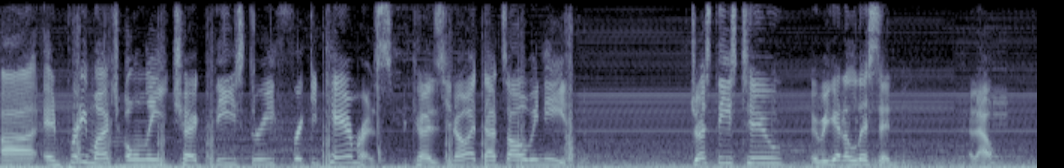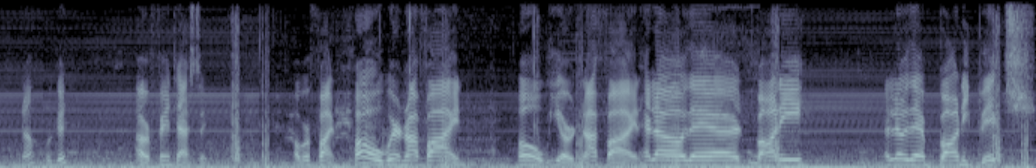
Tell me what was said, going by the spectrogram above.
Uh, and pretty much only check these three freaking cameras. Because, you know what? That's all we need. Just these two, and we got to listen. Hello? No? We're good? Oh, we're fantastic. Oh, we're fine. Oh, we're not fine. Oh, we are not fine. Hello there, Bonnie. Hello there, Bonnie bitch.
